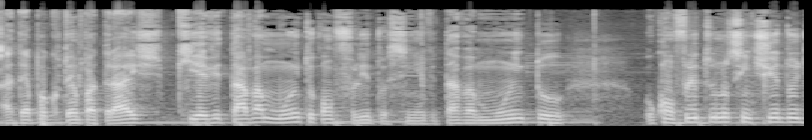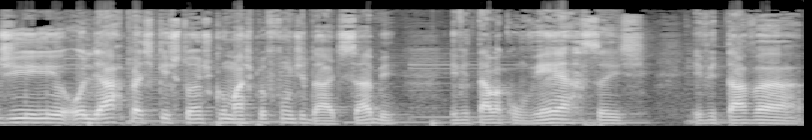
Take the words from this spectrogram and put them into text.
até pouco tempo atrás que evitava muito o conflito, assim, evitava muito o conflito no sentido de olhar para as questões com mais profundidade, sabe? Evitava conversas, evitava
